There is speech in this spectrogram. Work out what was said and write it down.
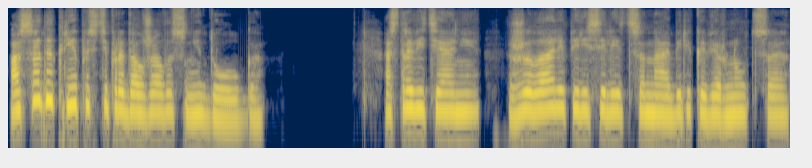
Осада крепости продолжалась недолго. Островитяне желали переселиться на берег и вернуться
